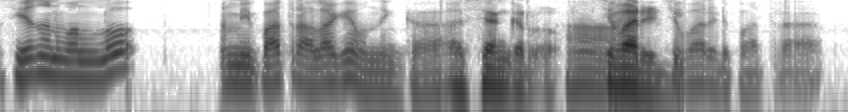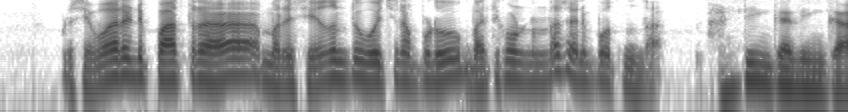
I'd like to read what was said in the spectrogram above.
సీజన్ వన్లో మీ పాత్ర అలాగే ఉంది ఇంకా. శంకర్ శివారెడ్డి. శివారెడ్డి పాత్ర. ఇప్పుడు శివారెడ్డి పాత్ర మరి సీజన్ టూ వచ్చినప్పుడు బతికుంటుందా చనిపోతుందా? అంటే ఇంకా అది ఇంకా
